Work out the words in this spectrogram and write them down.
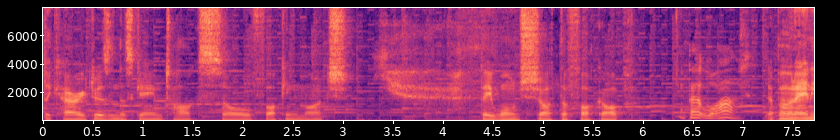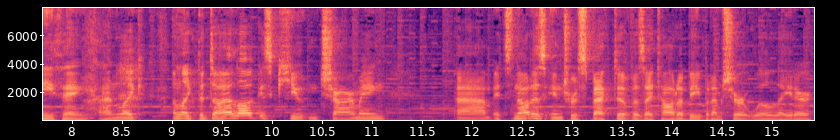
the characters in this game talk so fucking much. Yeah. They won't shut the fuck up About what? about anything, and like, and like the dialogue is cute and charming. Um, it's not as introspective as I thought it'd be, but I'm sure it will later.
